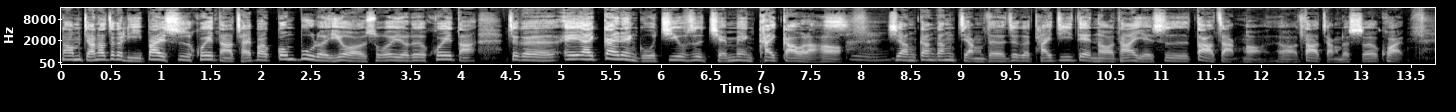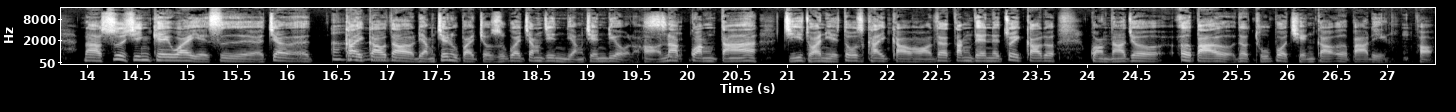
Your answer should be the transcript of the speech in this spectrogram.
那我们讲到这个礼拜四辉达财报公布了以后，所有的辉达这个 AI 概念股几乎是全面开高了哈。像刚刚讲的这个台积电哈，它也是大涨哈啊，大涨了十二块。那四星 KY 也是降开高到两千五百九十块，将近两千六了哈。那广达集团也都是开高哈，在当天的最高的广达就二八二，那突破前高二八零哈。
